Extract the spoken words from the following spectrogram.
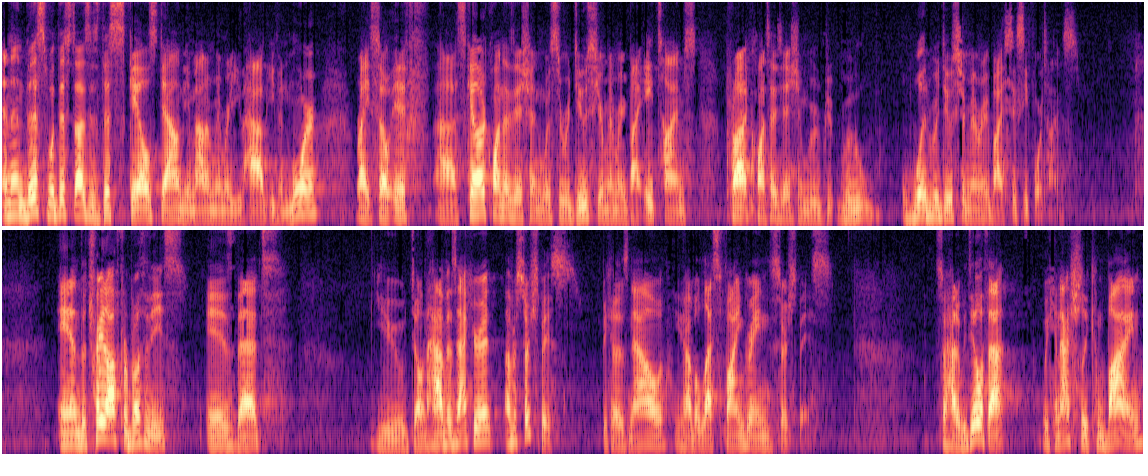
And then this, what this does is this scales down the amount of memory you have even more, right? So if uh, scalar quantization was to reduce your memory by eight times, product quantization would, would reduce your memory by 64 times. And the trade-off for both of these is that you don't have as accurate of a search space because now you have a less fine-grained search space. So how do we deal with that? We can actually combine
